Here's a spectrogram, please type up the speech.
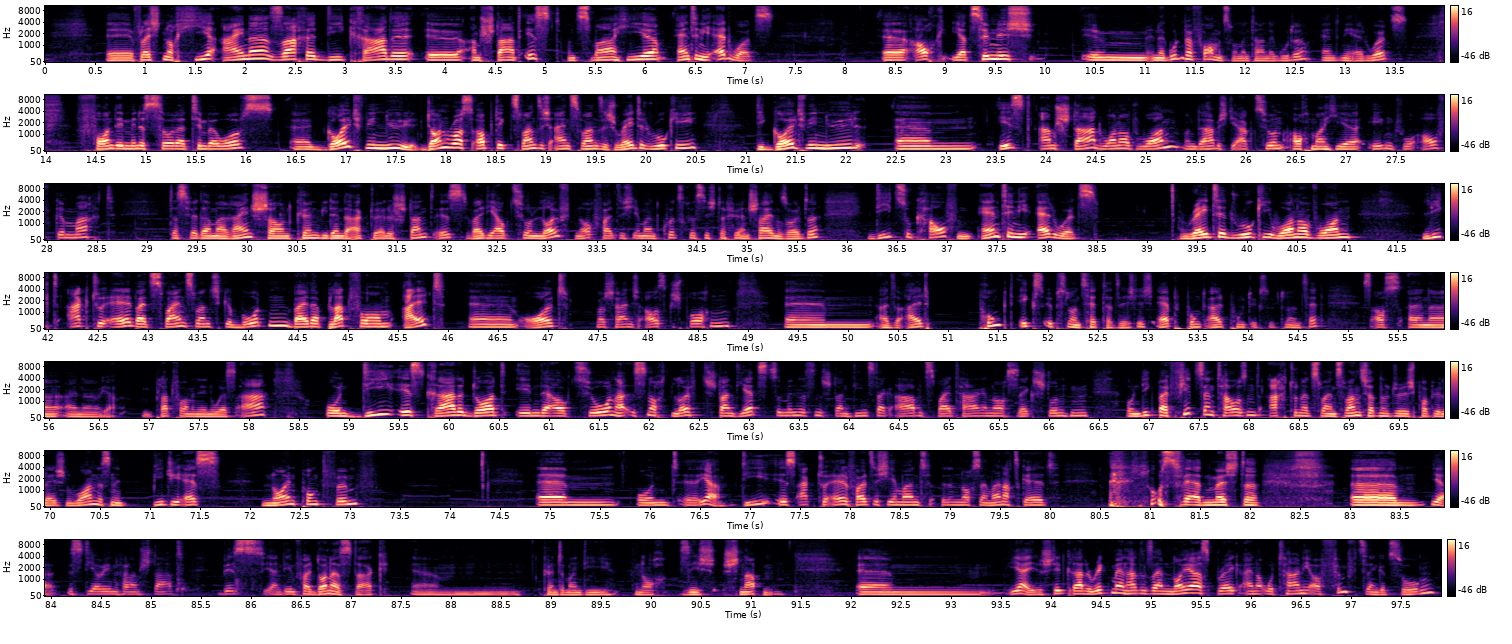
Äh, vielleicht noch hier eine Sache, die gerade äh, am Start ist. Und zwar hier Anthony Edwards. Äh, auch ja ziemlich im, in einer guten Performance momentan, der gute Anthony Edwards. Von den Minnesota Timberwolves. Äh, Gold Vinyl, Don Ross Optik 2021, Rated Rookie. Die Gold Vinyl ähm, ist am Start, One of One. Und da habe ich die Aktion auch mal hier irgendwo aufgemacht, dass wir da mal reinschauen können, wie denn der aktuelle Stand ist, weil die Auktion läuft noch, falls sich jemand kurzfristig dafür entscheiden sollte, die zu kaufen. Anthony Edwards, Rated Rookie One of One liegt aktuell bei 22 Geboten bei der Plattform Alt, ähm, Alt wahrscheinlich ausgesprochen, ähm, also alt.xyz tatsächlich, app.alt.xyz ist auch eine, eine ja, Plattform in den USA und die ist gerade dort in der Auktion, ist noch, läuft Stand jetzt zumindest, Stand Dienstagabend, zwei Tage noch, sechs Stunden und liegt bei 14.822. Hat natürlich Population One, ist eine BGS 9.5. Ähm, und äh, ja, die ist aktuell, falls sich jemand noch sein Weihnachtsgeld loswerden möchte, ähm, ja, ist die auf jeden Fall am Start bis, ja, in dem Fall Donnerstag ähm, könnte man die noch sich schnappen. Ähm, ja, hier steht gerade, Rickman hat in seinem Neujahrsbreak eine Otani auf 15 gezogen.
